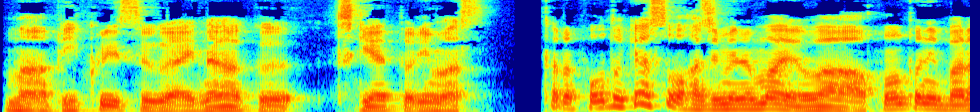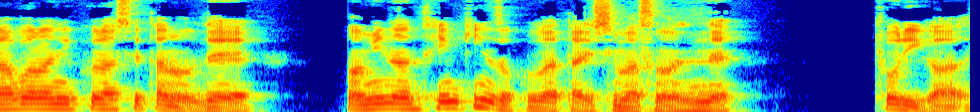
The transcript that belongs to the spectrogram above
まあびっくりするぐらい長く付き合っております。ただ、ポードキャストを始める前は本当にバラバラに暮らしてたので、まあみんな転勤族だったりしますのでね、距離が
